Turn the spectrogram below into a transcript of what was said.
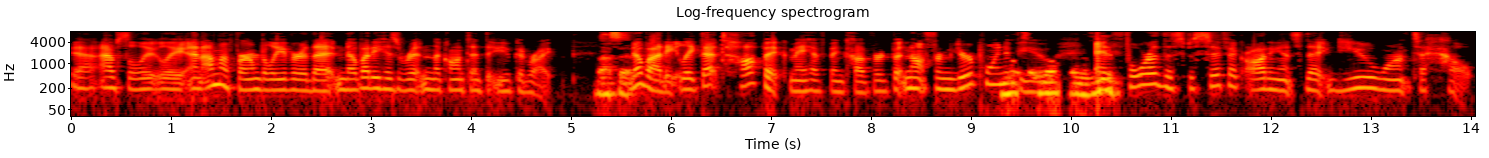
Yeah, absolutely. And I'm a firm believer that nobody has written the content that you could write. That's it. Nobody. Like that topic may have been covered, but not from your point of view and for the specific audience that you want to help.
